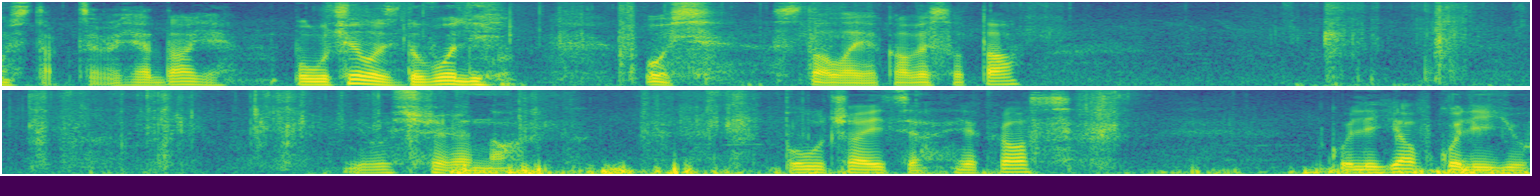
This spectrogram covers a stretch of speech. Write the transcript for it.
Ось так це виглядає. Получилось доволі ось стала яка висота. І ось ширина. Получається якраз колія в колію.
